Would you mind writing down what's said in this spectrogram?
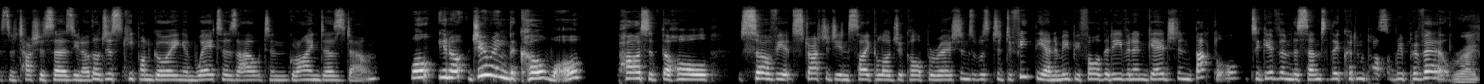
as Natasha says, you know, they'll just keep on going and wait us out and grind us down. Well, you know, during the Cold War, part of the whole Soviet strategy in psychological operations was to defeat the enemy before they'd even engaged in battle, to give them the sense they couldn't possibly prevail. Right.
